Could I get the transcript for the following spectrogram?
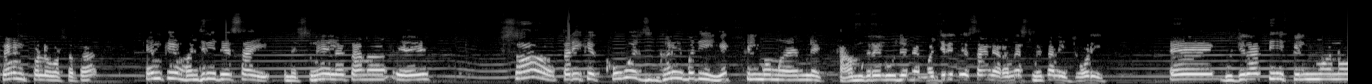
ફેન ફોલોવર્સ હતા. કેમ કે મંજરી દેસાઈ અને સ્નેહલતાના એ સ તરીકે ખૂબ જ ઘણી બધી હિટ ફિલ્મોમાં એમને કામ કરેલું છે અને મંજરી દેસાઈ અને રમેશ મહેતાની જોડી. એ ગુજરાતી ફિલ્મનો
